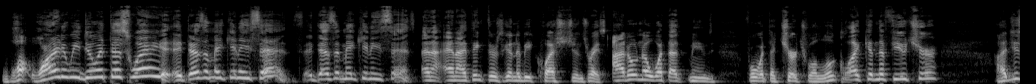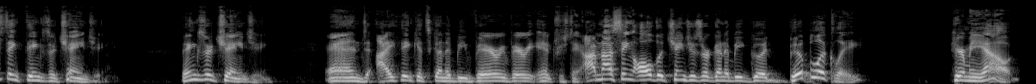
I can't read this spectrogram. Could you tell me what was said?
wh- why do we do it this way? It doesn't make any sense. It doesn't make any sense. And, and I think there's going to be questions raised. I don't know what that means for what the church will look like in the future. I just think things are changing. Things are changing. And I think it's going to be very, very interesting. I'm not saying all the changes are going to be good biblically. Hear me out.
